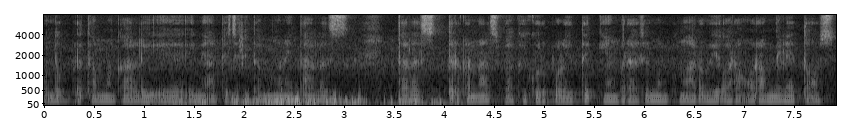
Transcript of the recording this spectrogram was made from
untuk pertama kali ya, ini ada cerita mengenai Thales. Thales terkenal sebagai guru politik yang berhasil mempengaruhi orang-orang Miletos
